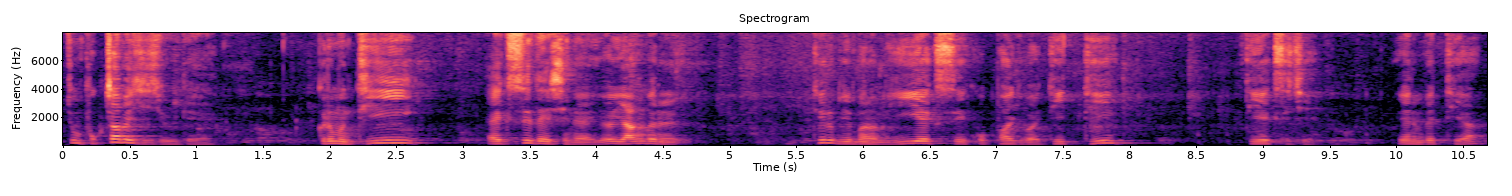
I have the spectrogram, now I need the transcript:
좀 복잡해지죠 이게. 그러면 dx 대신에 여기 양변을 t로 미분하면 2x 곱하기 뭐야? dt dx지. 얘는 몇 t야?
